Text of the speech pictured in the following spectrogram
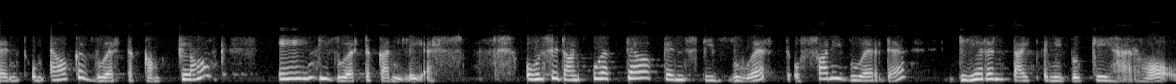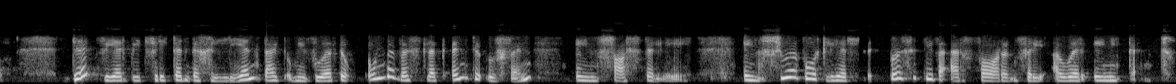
kind om elke woord te kan klank en die woord te kan lees. Ons het dan ook telkens die woord of van die woorde deurentyd in die boekie herhaal. Dit weer bied vir die kind 'n geleentheid om die woorde onbewustelik in te oefen en vas te lê. En so word leer positiewe ervaring vir die ouer en die kind.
